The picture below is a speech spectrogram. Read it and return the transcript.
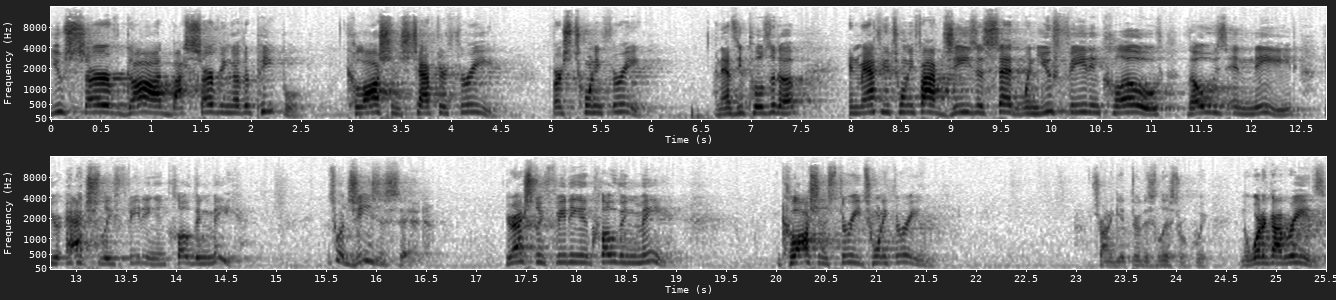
You serve God by serving other people. Colossians chapter 3, verse 23. And as he pulls it up, in Matthew 25, Jesus said, When you feed and clothe those in need, you're actually feeding and clothing me. That's what Jesus said. You're actually feeding and clothing me. In Colossians 3 23. I'm trying to get through this list real quick. And the Word of God reads,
